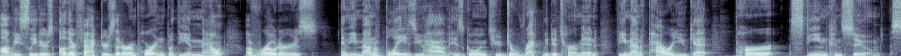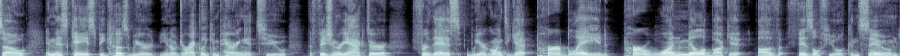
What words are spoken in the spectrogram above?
Obviously, there's other factors that are important, but the amount of rotors and the amount of blades you have is going to directly determine the amount of power you get per steam consumed. So in this case, because we're, you know, directly comparing it to the fission reactor, for this, we are going to get per blade per one millibucket of fissile fuel consumed,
